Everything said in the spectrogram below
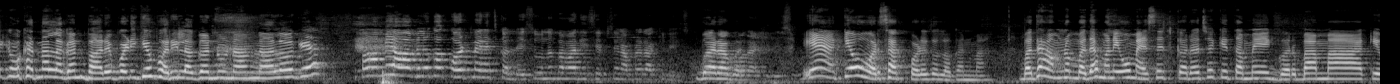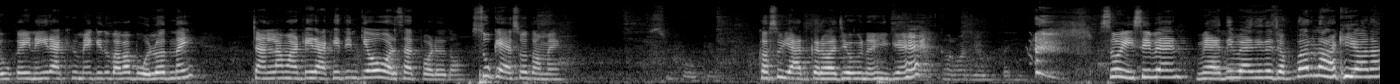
એક વખતના લગ્ન ભારે પડી કે ફરી લગ્નનું નામ ના લો કે? અમે અમે લોકો કોર્ટ મેરેજ કરી લઈશું અને તમારું રિસેપ્શન આપણે રાખી લઈશું. બરાબર. એ કેવો વરસાદ પડ્યો તો લગ્નમાં? બધા અમને બધા મને એવો મેસેજ કરે છે કે તમે ગરબામાં કેવું કંઈ નહીં રાખ્યું. મેં કીધું બાબા બોલો જ નહીં. ચાંદલા માટલી રાખી હતી ને કેવો વરસાદ પડ્યો તો? શું કહેશો તમે? કશું યાદ કરવા જેવું નહીં કે હે? શું ઈસીબેન? મહેંદી મહેંદી તો જબ્બર નાખી આના.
